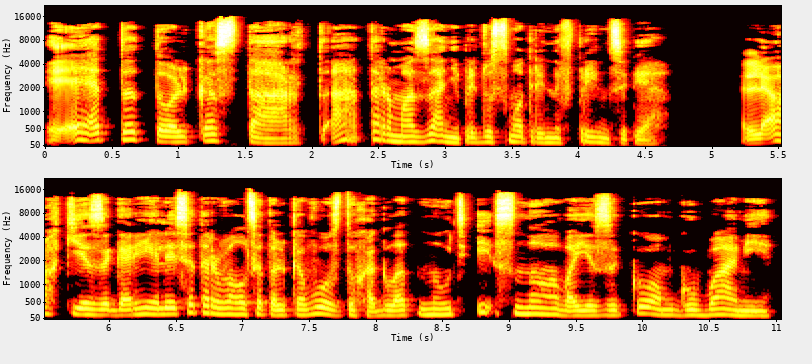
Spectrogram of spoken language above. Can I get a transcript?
Это только старт, а тормоза не предусмотрены в принципе. Легкие загорелись, оторвался только воздуха глотнуть и снова языком, губами,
